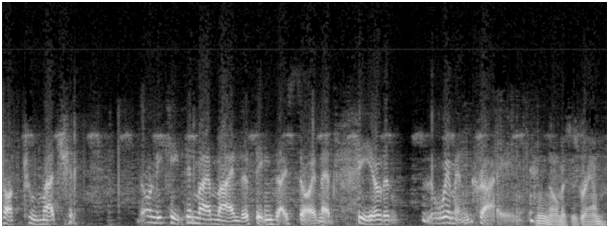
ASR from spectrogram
talked too much. It only keeps in my mind the things I saw in that field and the women crying. We know, Mrs. Graham,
